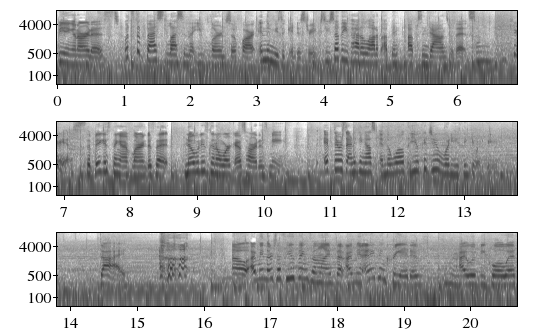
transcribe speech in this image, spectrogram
being an artist. What's the best lesson that you've learned so far in the music industry? Because you said that you've had a lot of up and ups and downs with it. So I'm, curious. The biggest thing I've learned is that nobody's gonna work as hard as me. If there was anything else in the world that you could do, what do you think it would be? Die. oh, I mean, there's a few things in life that, I mean, anything creative mm-hmm. I would be cool with,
